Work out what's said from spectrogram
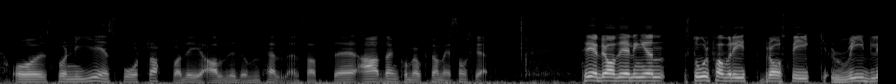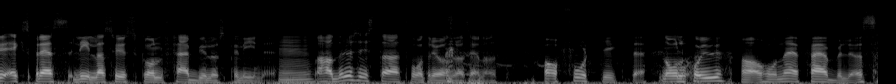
och spår 9 i en spårtrappa det är ju aldrig dumt heller så att eh, ja, den kommer jag också ha med som skräll. Tredje avdelningen, stor favorit, bra spik, Readly Express, lilla syskon Fabulous Pellini. Mm. Vad hade du sista 200-300 senast? Ja, fort gick det. 07? Ja, hon är fabulous.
